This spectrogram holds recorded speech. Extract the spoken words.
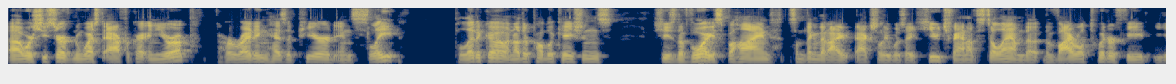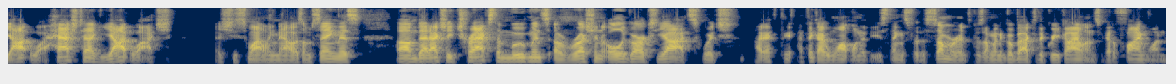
uh, where she served in West Africa and Europe. Her writing has appeared in Slate, Politico, and other publications she's the voice behind something that I actually was a huge fan of, still am the, the viral Twitter feed yacht hashtag yacht watch. As she's smiling now as I'm saying this, um, that actually tracks the movements of Russian oligarchs' yachts. Which I think I think I want one of these things for the summer because I'm going to go back to the Greek islands. I got to find one.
